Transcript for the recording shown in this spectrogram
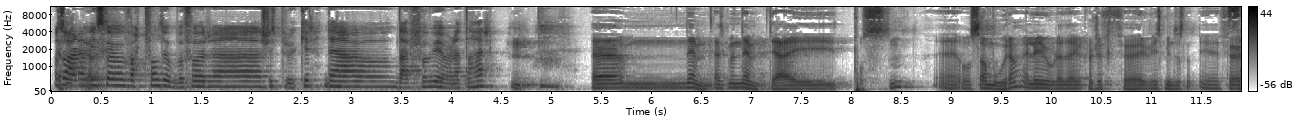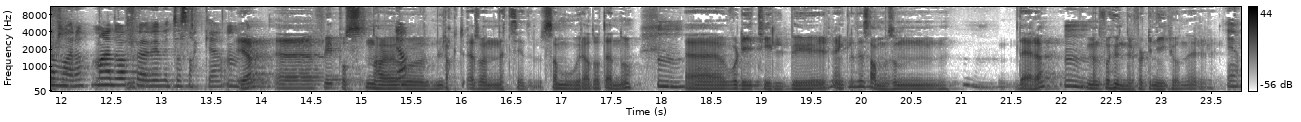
Og så er det, Vi skal jo i hvert fall jobbe for uh, sluttbruker. Det er jo derfor vi gjør dette her. Mm. Uh, nevnte, nevnte jeg Posten uh, og Samora, eller gjorde jeg det kanskje før vi begynte å snakke? Før? Samara. Nei, det var før vi begynte å snakke. Mm. Ja, fordi Posten har jo ja. lagt altså en nettside, samora.no, mm. hvor de tilbyr egentlig det samme som dere, mm. men for 149 kroner ja.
